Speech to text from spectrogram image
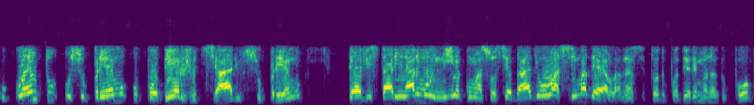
o quanto o Supremo, o Poder Judiciário Supremo, deve estar em harmonia com a sociedade ou acima dela, né? Se todo poder emana do povo,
